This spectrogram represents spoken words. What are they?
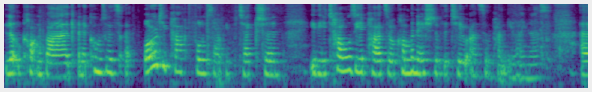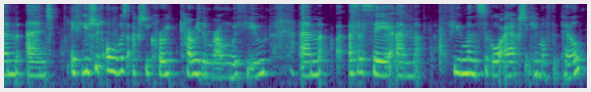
a little cotton bag, and it comes with already packed full of sanitary protection, either your towels or your pads or a combination of the two, and some panty liners. Um, and if you should always actually carry, carry them around with you. Um, as I say, um, a few months ago I actually came off the pill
